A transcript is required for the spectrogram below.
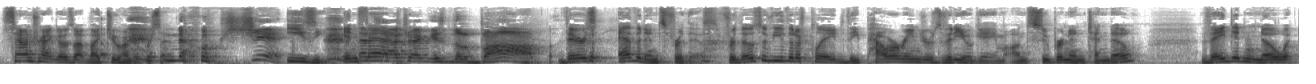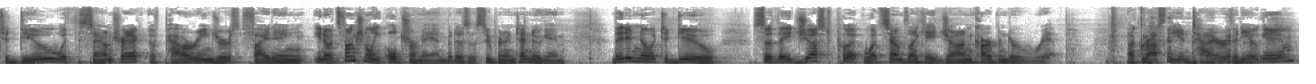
soundtrack goes up by 200%. No shit. Easy. In that fact, soundtrack is the bomb. There's evidence for this. For those of you that have played the Power Rangers video game on Super Nintendo, they didn't know what to do with the soundtrack of Power Rangers fighting. You know, it's functionally Ultraman, but as a Super Nintendo game, they didn't know what to do, so they just put what sounds like a John Carpenter rip across the entire video game,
